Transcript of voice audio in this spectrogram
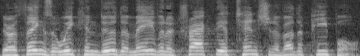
There are things that we can do that may even attract the attention of other people.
